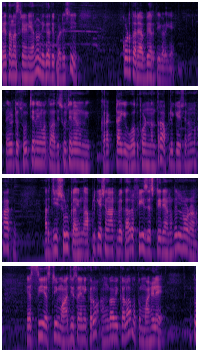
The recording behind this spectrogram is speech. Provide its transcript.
ವೇತನ ಶ್ರೇಣಿಯನ್ನು ನಿಗದಿಪಡಿಸಿ ಕೊಡ್ತಾರೆ ಅಭ್ಯರ್ಥಿಗಳಿಗೆ. ದಯವಿಟ್ಟು ಸೂಚನೆ ಮತ್ತು ಅಧಿಸೂಚನೆಯನ್ನು ಕರೆಕ್ಟಾಗಿ ಓದ್ಕೊಂಡ ನಂತರ ಅಪ್ಲಿಕೇಶನನ್ನು ಹಾಕಿ ಅರ್ಜಿ ಶುಲ್ಕ, ಇನ್ನು ಅಪ್ಲಿಕೇಶನ್ ಹಾಕಬೇಕಾದ್ರೆ ಫೀಸ್ ಎಷ್ಟಿದೆ ಅನ್ನೋದು ಇಲ್ಲಿ ನೋಡೋಣ. ಎಸ್ ಸಿ ಎಸ್ ಟಿ ಮಾಜಿ ಸೈನಿಕರು, ಅಂಗವಿಕಲ ಮತ್ತು ಮಹಿಳೆ ಮತ್ತು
